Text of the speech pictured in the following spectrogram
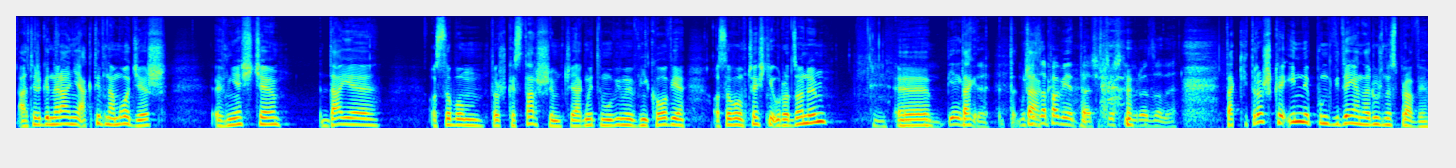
ale też generalnie aktywna młodzież w mieście daje osobom troszkę starszym, czy jak my to mówimy w Mikołowie, osobom wcześniej urodzonym. E, Piękne. Tak, Muszę tak. zapamiętać, wcześniej urodzone. Taki troszkę inny punkt widzenia na różne sprawy.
